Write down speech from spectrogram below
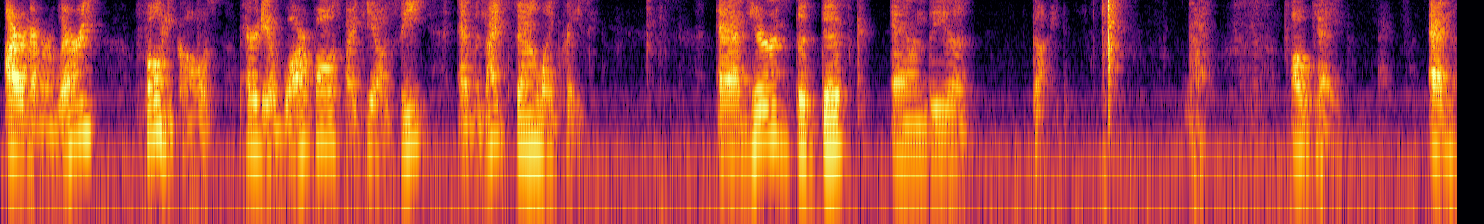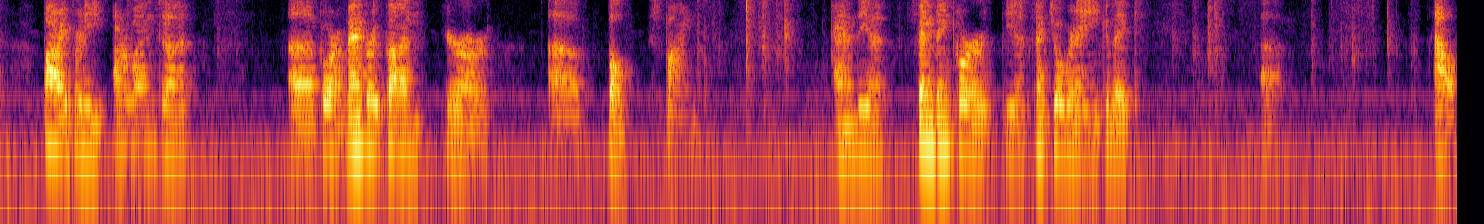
I Remember Larry, Phony Calls, parody of Waterfalls by TLC, and The Night Santa Went Crazy. And here's the disc and the uh, guide. Okay. And by the way, for the other ones, uh, uh, for Mandatory Fun, here are uh, both spines. And the uh, same thing for the Essential Weird Yankovic. Uh,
